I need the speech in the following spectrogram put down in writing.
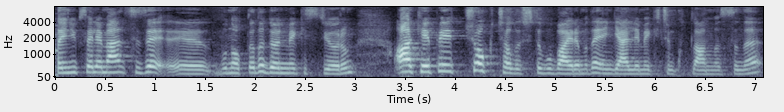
Sayın Yüksel hemen size e, bu noktada dönmek istiyorum. AKP çok çalıştı bu bayramı da engellemek için kutlanmasını.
